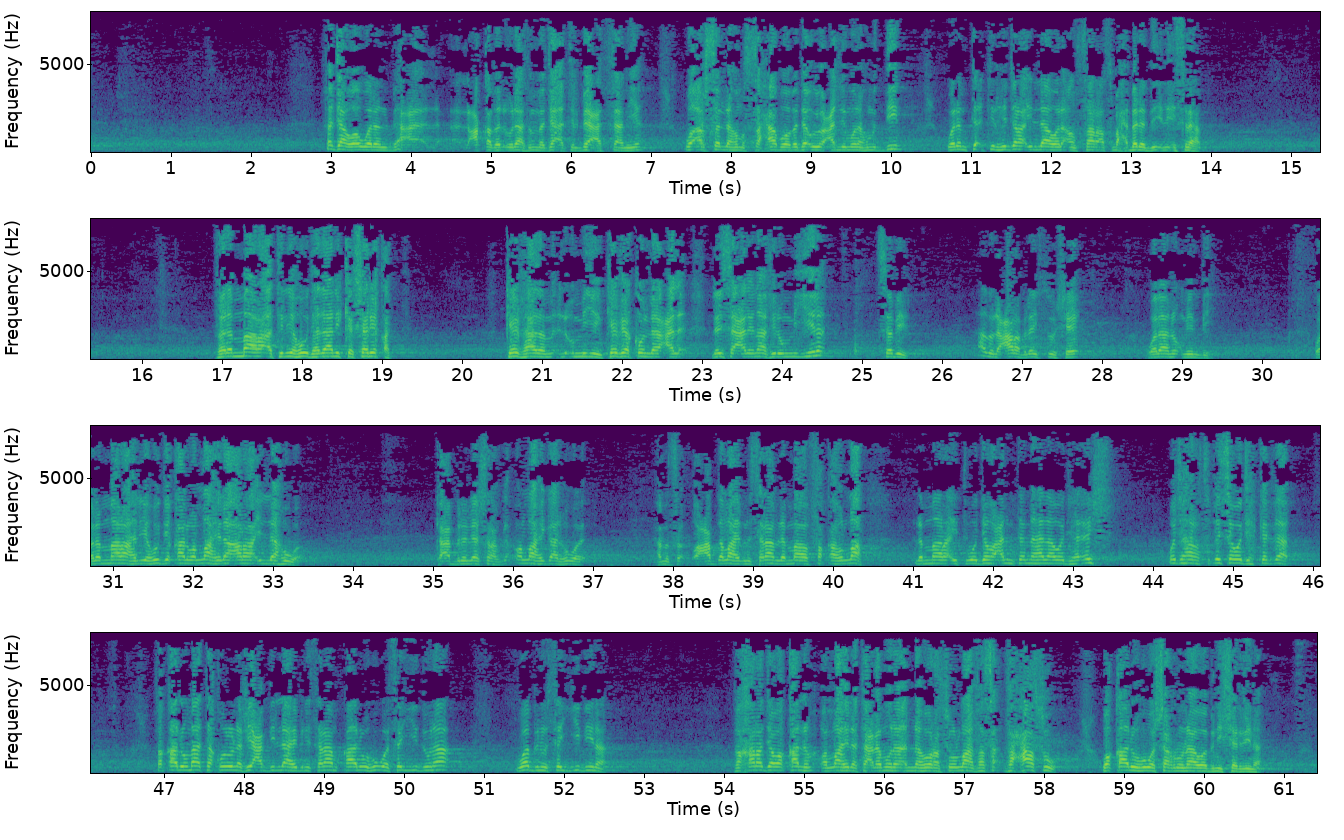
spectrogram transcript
فجاءوا أولا العقبة الأولى ثم جاءت البيعة الثانية وأرسل لهم الصحابة وبدأوا يعلمونهم الدين ولم تأتي الهجرة إلا والأنصار أصبح بلد الإسلام. فلما رأت اليهود ذلك شرقت. كيف هذا الأميين؟ كيف يكون لا على ليس علينا في الأميين سبيل؟ هذا العرب ليسوا شيء ولا نؤمن به. ولما راه اليهودي قال والله لا أرى إلا هو. كعب بن الأشرف. والله قال هو وعبد الله بن السلام لما وفقه الله لما رأيت وجهه علمت أن هذا وجه إيش؟ وجه ليس وجه كذاب. فقالوا ما تقولون في عبد الله بن سلام؟ قالوا هو سيدنا وابن سيدنا. فخرج وقال لهم والله لتعلمون أنه رسول الله فحاصوا. وقالوا هو شرنا وابن شرنا.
